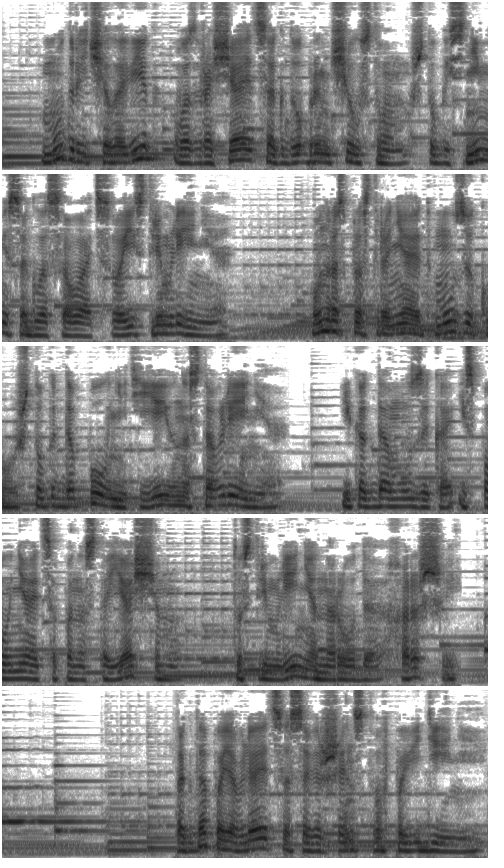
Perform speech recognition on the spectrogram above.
Мудрый человек возвращается к добрым чувствам, чтобы с ними согласовать свои стремления. Он распространяет музыку, чтобы дополнить ею наставления. И когда музыка исполняется по-настоящему, то стремления народа хороши. Тогда появляется совершенство в поведении.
